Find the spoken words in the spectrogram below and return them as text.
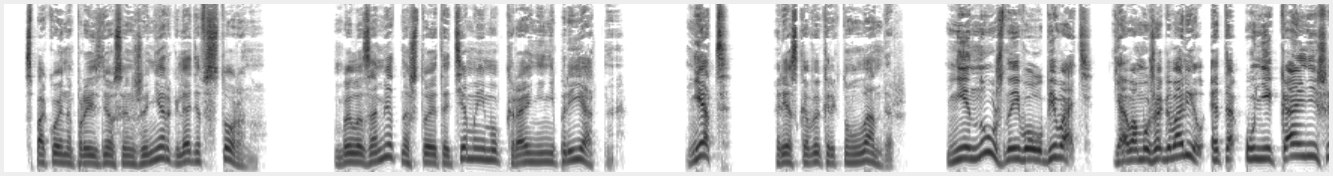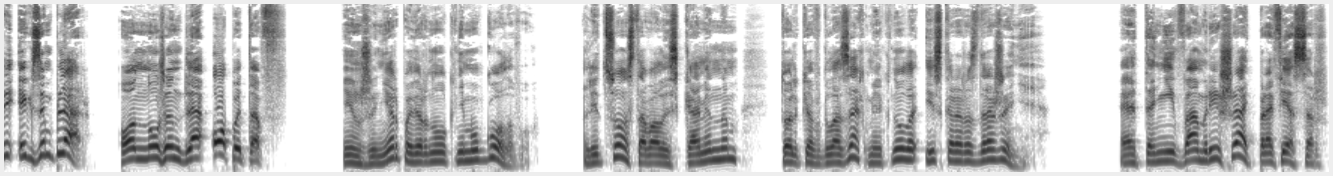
— спокойно произнес инженер, глядя в сторону. Было заметно, что эта тема ему крайне неприятна. «Нет!» — резко выкрикнул Ландер. «Не нужно его убивать! Я вам уже говорил, это уникальнейший экземпляр! Он нужен для опытов!» Инженер повернул к нему голову. Лицо оставалось каменным, только в глазах мелькнула искра раздражения. «Это не вам решать, профессор!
